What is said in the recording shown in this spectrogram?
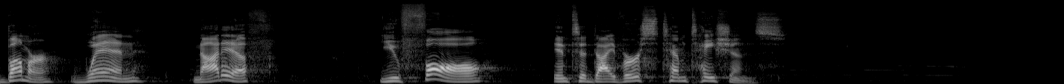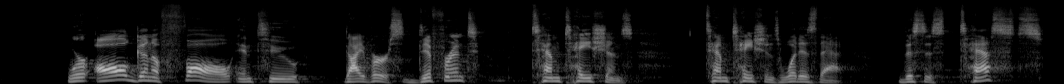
bummer, when, not if, you fall into diverse temptations. We're all gonna fall into diverse, different temptations. Temptations, what is that? This is tests.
